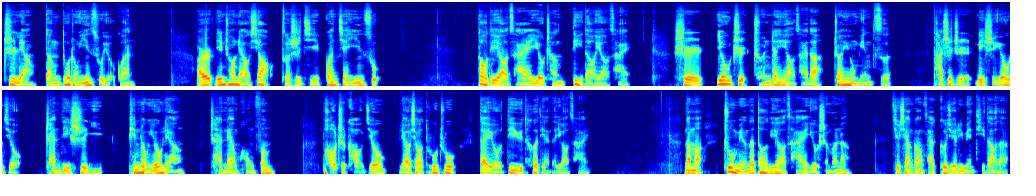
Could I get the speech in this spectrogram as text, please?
质量等多种因素有关，而临床疗效则是其关键因素。道地药材又称地道药材，是优质纯真药材的专用名词，它是指历史悠久。产地适宜、品种优良、产量蓬丰、炮制考究、疗效突出、带有地域特点的药材。那么，著名的道地药材有什么呢？就像刚才歌诀里面提到的，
